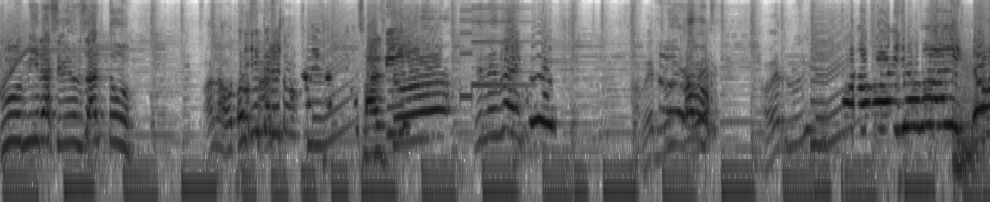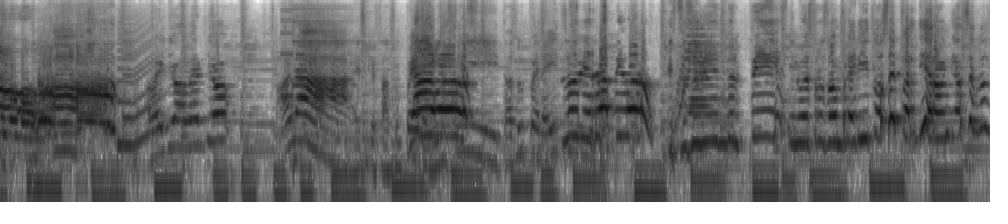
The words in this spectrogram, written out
¡Uh, mira, se viene un salto! ¡A la otra Oye, pero salto! ¡Salto! Sí. ¡En el slime! A ver, Luis, a ver. A ver, Luis. ¡No voy, yo voy! ¡No! ¡Ah! A ver yo, a ver yo. ¡Hala! Es que está súper ¡Vamos! easy, está súper easy. ¡Lodi, rápido! ¡Está subiendo el pis! Y nuestros sombreritos se perdieron, ya se los...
